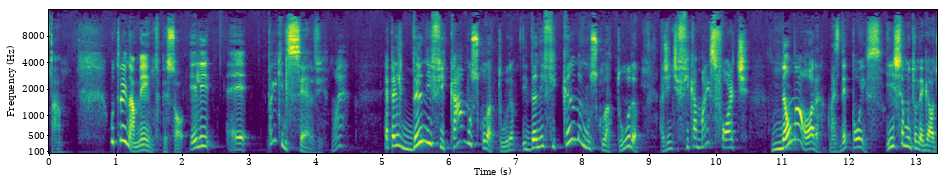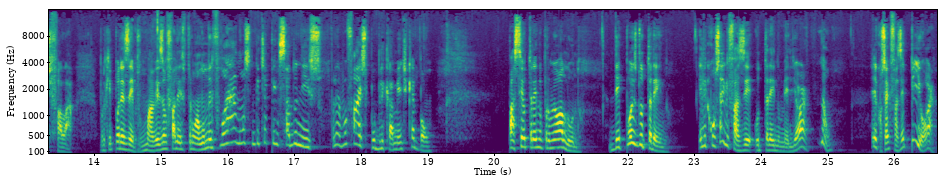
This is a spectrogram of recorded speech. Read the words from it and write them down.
tá? O treinamento, pessoal, ele é, para que ele serve, não é? É para ele danificar a musculatura e danificando a musculatura, a gente fica mais forte. Não na hora, mas depois. Isso é muito legal de falar. Porque, por exemplo, uma vez eu falei isso para um aluno, ele falou: Ah, nossa, nunca tinha pensado nisso. Eu falei: ah, Vou falar isso publicamente que é bom. Passei o treino para o meu aluno. Depois do treino, ele consegue fazer o treino melhor? Não. Ele consegue fazer pior.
